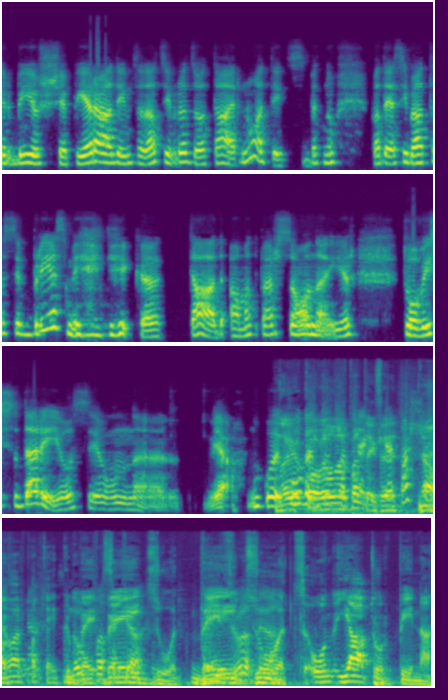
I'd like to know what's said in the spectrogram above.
ir bijuši šie pierādījumi, tad acīm redzot tā ir noticis. Bet, nu, patiesībā tas ir briesmīgi, ka tāda amatpersona ir to visu darījusi. Un, e, Jā, nu, ko, nu, ko, ko vēl var pateikt? Jā, var pateikt, ka nu, be, beidzot, beidzot, beidzot jā. un jāturpina.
